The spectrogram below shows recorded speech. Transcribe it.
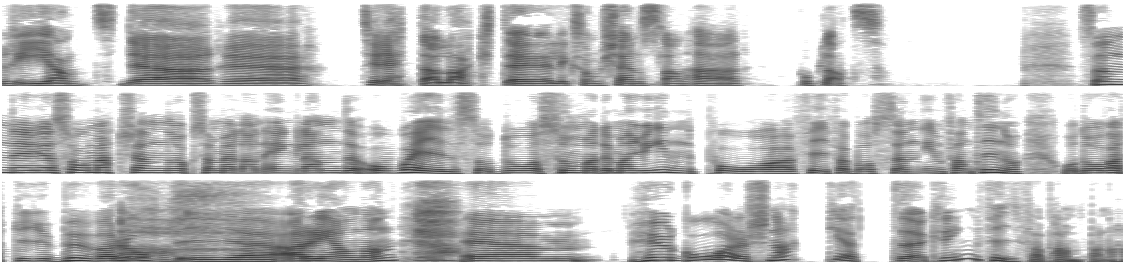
rent, det är eh, tillrättalagt, det är liksom känslan här på plats. Sen eh, jag såg matchen också mellan England och Wales och då zoomade man ju in på Fifa-bossen Infantino och då var det ju buarop oh. i eh, arenan. Eh, hur går snacket snacket eh, kring Fifa-pamparna?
